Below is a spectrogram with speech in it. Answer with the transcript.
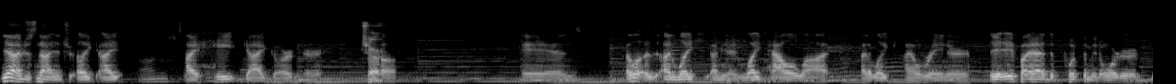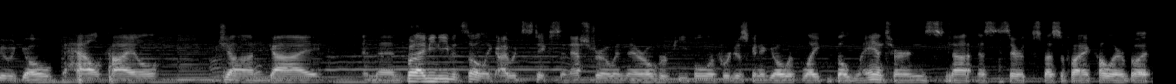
Yeah, I'm just not interested. Like I I hate Guy Gardner, Sure. Uh, and I, I like I mean I like Hal a lot. I like Kyle Rayner. If I had to put them in order, it would go Hal, Kyle, John, Guy, and then. But I mean, even so, like I would stick Sinestro in there over people if we're just gonna go with like the lanterns, not necessarily specify a color. But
